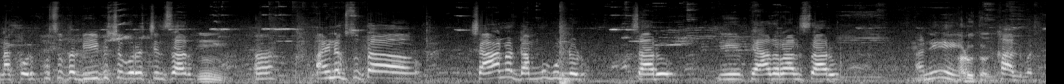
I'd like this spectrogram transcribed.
నా కొడుకు సుత బీబీ షుగర్ వచ్చింది సారు. ఆయనకు సుత చాలా డమ్ముగా ఉన్నాడు సారు. నీ పేదరాలు సారు అని పట్టి.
